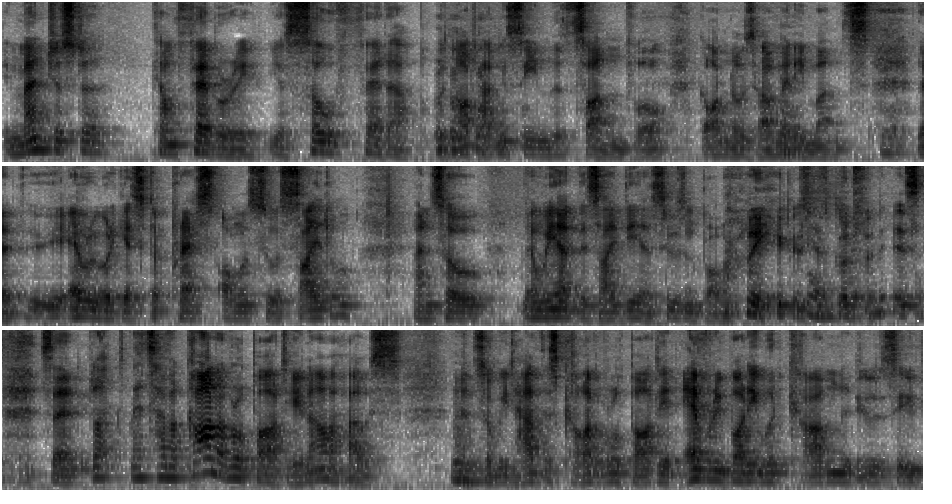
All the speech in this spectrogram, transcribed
In Manchester, come February, you're so fed up with not having seen the sun for God knows how many months that everybody gets depressed, almost suicidal. And so then we had this idea, Susan probably, because she's good for this, said, like, let's have a carnival party in our house. And so we'd have this carnival party, and everybody would come and, was, and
